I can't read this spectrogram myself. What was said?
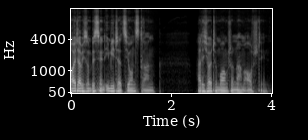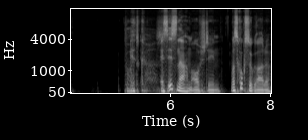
heute habe ich so ein bisschen Imitationsdrang. Hatte ich heute Morgen schon nach dem Aufstehen. Podcast. Es ist nach dem Aufstehen. Was guckst du gerade?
